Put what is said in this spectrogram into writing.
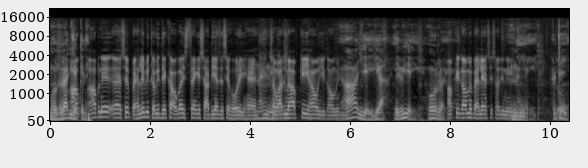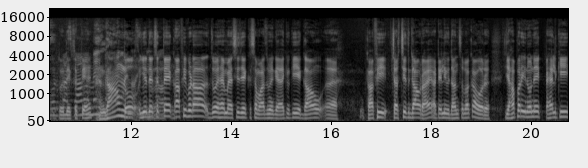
राज्य आप, के लिए। आपने ऐसे पहले भी कभी देखा होगा इस तरह की शादियाँ जैसे हो रही हैं? नहीं, नहीं, समाज में आपके यहाँ हो ये गाँव में? आज यही है ये भी यही हो रहा है आपके गाँव में पहले ऐसी शादी नहीं हुई? नहीं यही हटे तो देख सकते हैं। गाँव में तो ये देख सकते हैं काफ़ी बड़ा जो है मैसेज एक समाज में गया है क्योंकि ये गाँव काफ़ी चर्चित गाँव रहा है अटेली विधानसभा का और यहाँ पर इन्होंने एक पहल की।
